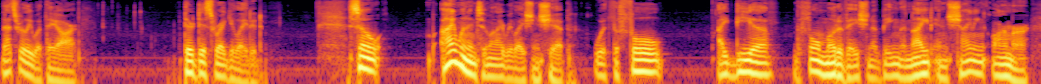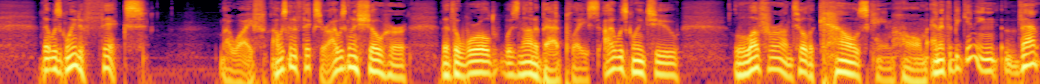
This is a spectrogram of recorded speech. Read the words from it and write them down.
That's really what they are. They're dysregulated. So I went into my relationship with the full idea, the full motivation of being the knight in shining armor that was going to fix my wife. I was going to fix her. I was going to show her that the world was not a bad place. I was going to love her until the cows came home. And at the beginning, that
